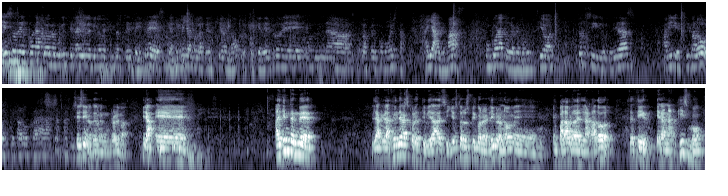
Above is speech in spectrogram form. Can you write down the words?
Eso del conato revolucionario de 1933, que a mí me llamó la atención, ¿no? Porque que dentro de una situación como esta haya además un conato de revolución, esto si lo pudieras a mí, explícalo, explícalo para la gente. Sí, sí, no tengo ningún problema. Mira, eh, hay que entender la creación de las colectividades, y yo esto lo explico en el libro, ¿no? en palabra del narrador. Es decir, el anarquismo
